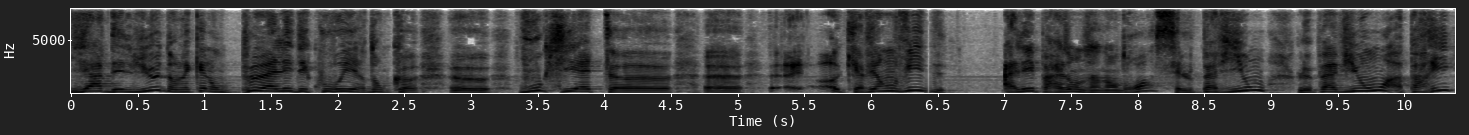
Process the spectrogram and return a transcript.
il y a des lieux dans lesquels on peut aller découvrir. Donc vous qui êtes euh, euh, qui avait envie d'aller par exemple dans un endroit, c'est le pavillon. Le pavillon à Paris,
